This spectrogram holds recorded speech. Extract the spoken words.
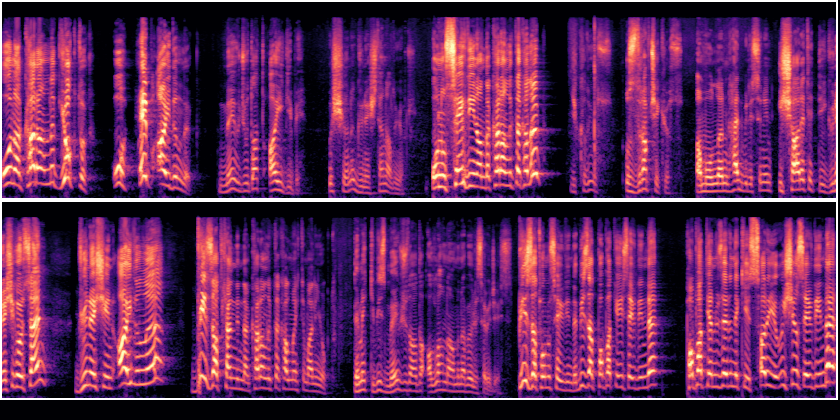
ona karanlık yoktur. O hep aydınlık. Mevcudat ay gibi. Işığını güneşten alıyor. Onu sevdiğin anda karanlıkta kalıp yıkılıyorsun. ızdırap çekiyorsun. Ama onların her birisinin işaret ettiği güneşi görsen güneşin aydınlığı bizzat kendinden karanlıkta kalma ihtimalin yoktur. Demek ki biz mevcudatı Allah namına böyle seveceğiz. Bizzat onu sevdiğinde, bizzat papatyayı sevdiğinde, papatyanın üzerindeki sarıyı, ışığı sevdiğinde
